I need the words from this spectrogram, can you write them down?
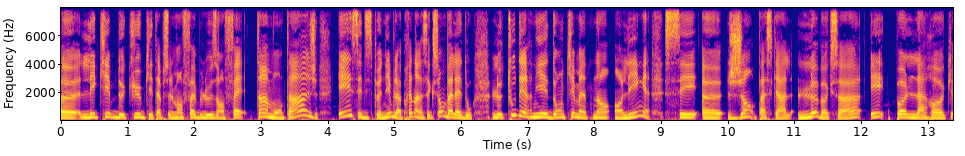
Euh, L'équipe de Cube qui est absolument fabuleuse en fait un montage et c'est disponible après dans la section balado. Le tout dernier donc qui est maintenant en ligne, c'est euh, Jean-Pascal le boxeur et Paul Larocque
